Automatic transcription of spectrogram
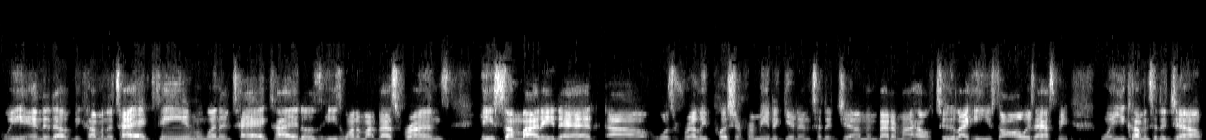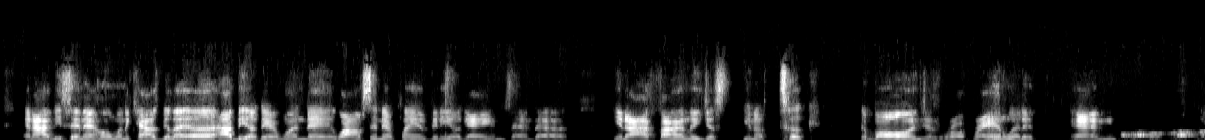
we ended up becoming a tag team and winning tag titles. He's one of my best friends. He's somebody that uh, was really pushing for me to get into the gym and better my health too. Like he used to always ask me, "When you come into the gym?" And I'd be sitting at home on the couch, be like, uh, "I'll be up there one day while I'm sitting there playing video games." And uh, you know, I finally just you know took the ball and just ran with it. And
